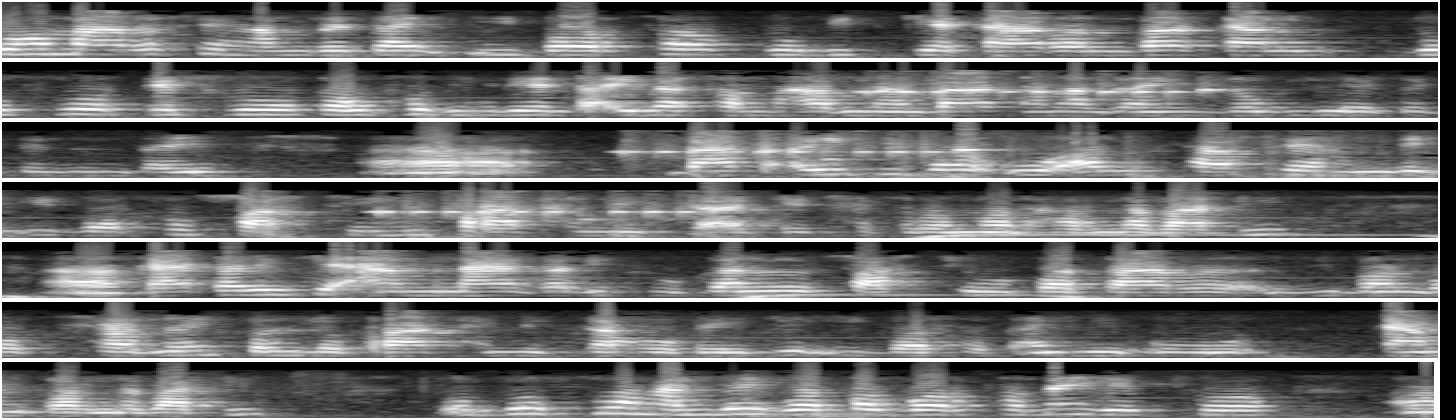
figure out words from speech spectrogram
हमरे चाहिँ यी वर्ष कोविड के कारण बा काल दोस्रो तेस्रो चौथो भेरिएन्ट आइला सम्भावना कहाँ चाहिँ डब्लुएचओ के जुन चाहिँ अ, बात ऐति बा ऊ अनुसार से हामीले यी वर्ष स्वास्थ्य प्राथमिकता के क्षेत्रमा धर्न बाटी काकरी के आम नागरिक हुकन स्वास्थ्य उपचार जीवन रक्षा नै पहिलो प्राथमिकता हो गई कि यी वर्ष चाहिँ ऊ काम गर्न दोस्रो हामीले गत वर्ष नै एक ठो अ,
